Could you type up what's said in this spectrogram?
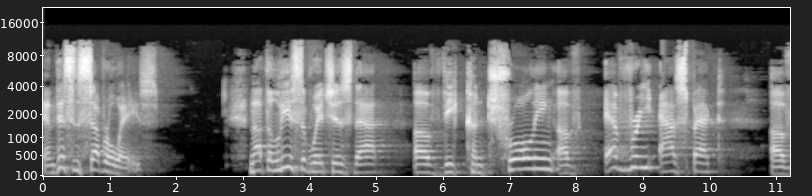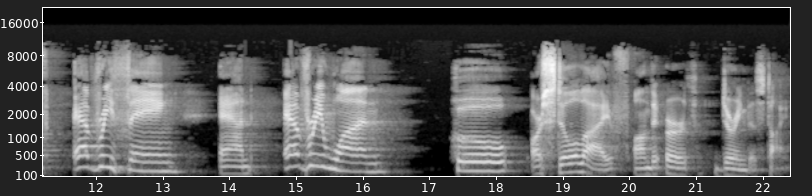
And this in several ways. Not the least of which is that of the controlling of every aspect of everything and everyone who are still alive on the earth during this time.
